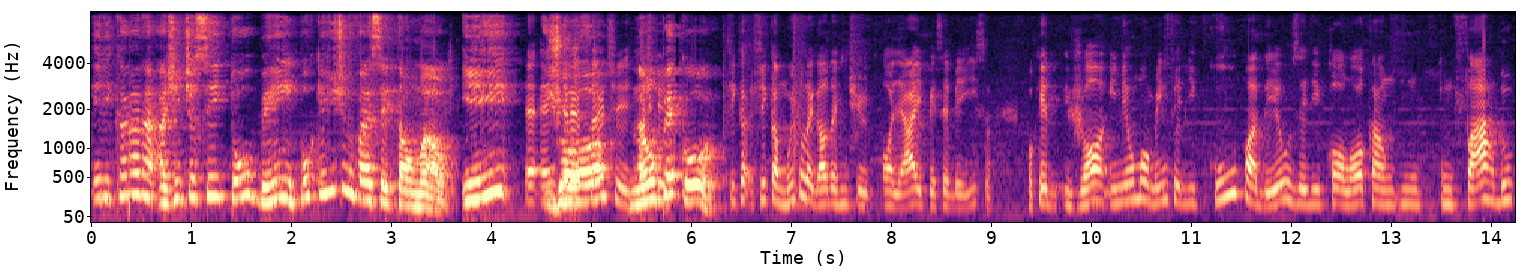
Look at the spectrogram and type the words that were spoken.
ele, cara, a gente aceitou o bem, por que a gente não vai aceitar o mal? E é, é Jó não pecou. Fica, fica muito legal da gente olhar e perceber isso, porque Jó, em nenhum momento, ele culpa a Deus, ele coloca um, um fardo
